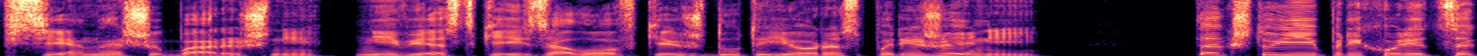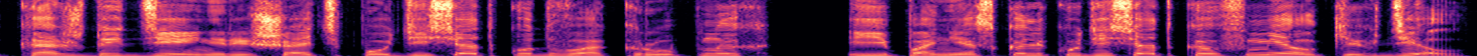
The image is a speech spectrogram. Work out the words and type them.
все наши барышни, невестки и заловки ждут ее распоряжений. Так что ей приходится каждый день решать по десятку-два крупных и по нескольку десятков мелких дел.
